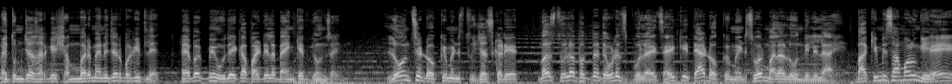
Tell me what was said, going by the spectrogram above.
मी तुमच्यासारखे शंभर मॅनेजर बघितलेत. हे बघ मी उद्या एका पार्टीला बँकेत घेऊन जाईन. लोनचे डॉक्युमेंट्स तुझ्याचकडे आहेत. बस तुला फक्त तेवढंच बोलायचं आहे की त्या डॉक्युमेंट्सवर मला लोन दिलेलं आहे. बाकी मी सांभाळून घे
